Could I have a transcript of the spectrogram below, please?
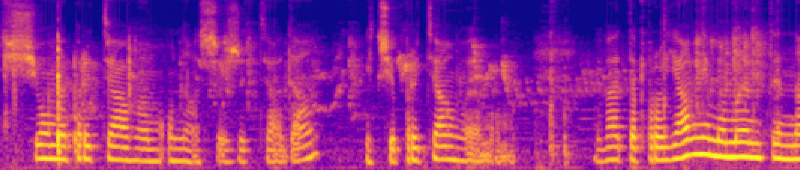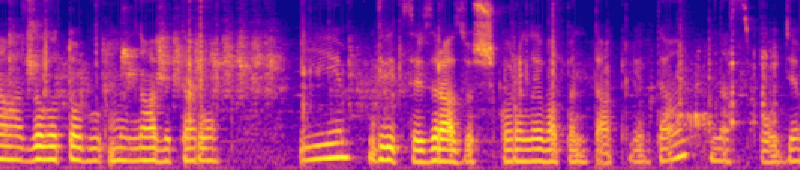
що ми притягуємо у наше життя, да? і чи притягуємо. Давайте про явні моменти на золотому наві. І дивіться, зразу ж королева Пентаклів да? на споді.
